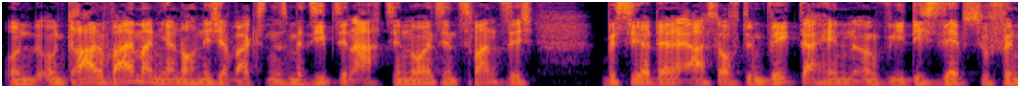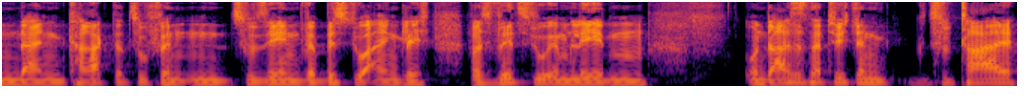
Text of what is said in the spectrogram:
Und und gerade weil man ja noch nicht erwachsen ist mit 17, 18, 19, 20 bist du ja dann erst auf dem Weg dahin, irgendwie dich selbst zu finden, deinen Charakter zu finden, zu sehen, wer bist du eigentlich, was willst du im Leben? Und da ist es natürlich dann total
